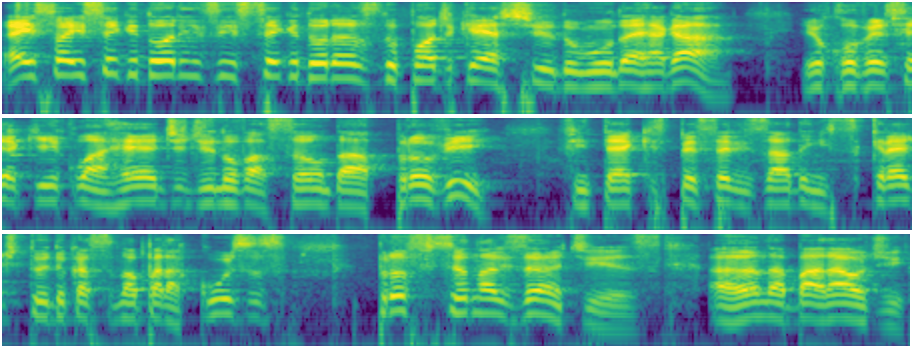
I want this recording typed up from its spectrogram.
É isso aí, seguidores e seguidoras do podcast do Mundo RH. Eu conversei aqui com a head de inovação da Provi, fintech especializada em crédito educacional para cursos profissionalizantes, a Ana Baraldi,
